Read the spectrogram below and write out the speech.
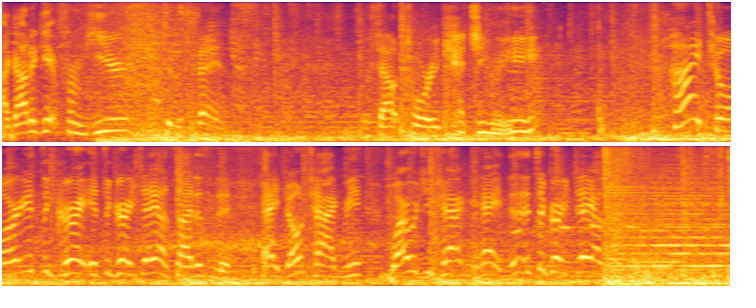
I gotta get from here to the fence without Tori catching me. Hi, Tori. It's a great, it's a great day outside, isn't it? Hey, don't tag me. Why would you tag me? Hey, it's a great day outside.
